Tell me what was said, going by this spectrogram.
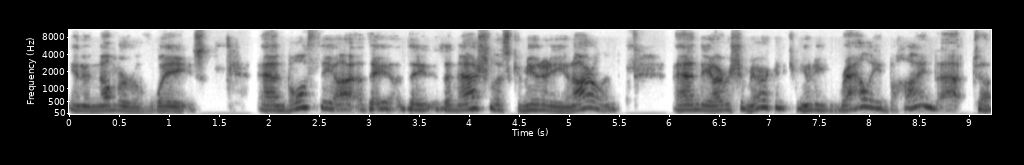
in a number of ways. And both the, uh, the, the, the, nationalist community in Ireland and the Irish American community rallied behind that, uh,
